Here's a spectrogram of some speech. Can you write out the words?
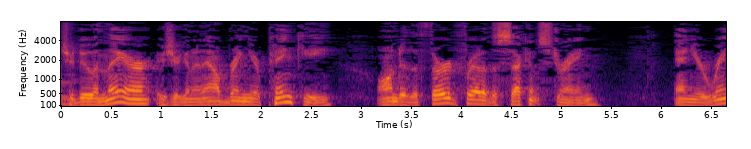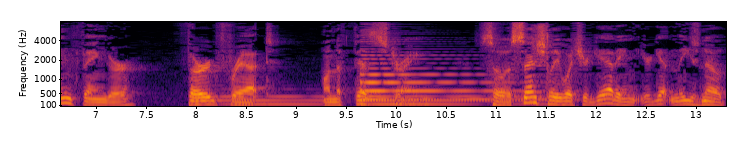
What you're doing there is you're going to now bring your pinky onto the third fret of the second string and your ring finger third fret on the fifth string. So essentially what you're getting, you're getting these notes.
